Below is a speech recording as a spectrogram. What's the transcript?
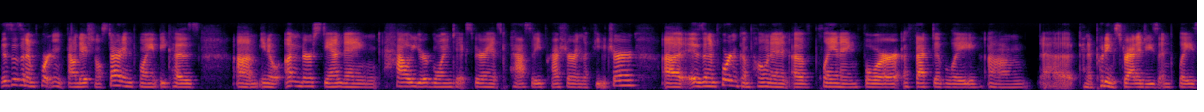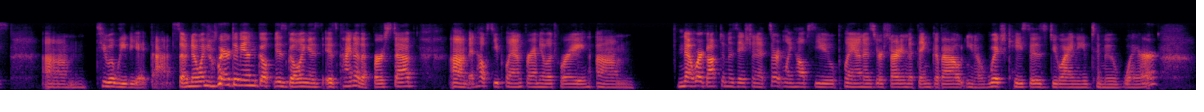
this is an important foundational starting point because um, you know, understanding how you're going to experience capacity pressure in the future uh, is an important component of planning for effectively um, uh, kind of putting strategies in place um, to alleviate that. So knowing where demand go- is going is, is kind of the first step. Um, it helps you plan for ambulatory um, network optimization it certainly helps you plan as you're starting to think about you know which cases do i need to move where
